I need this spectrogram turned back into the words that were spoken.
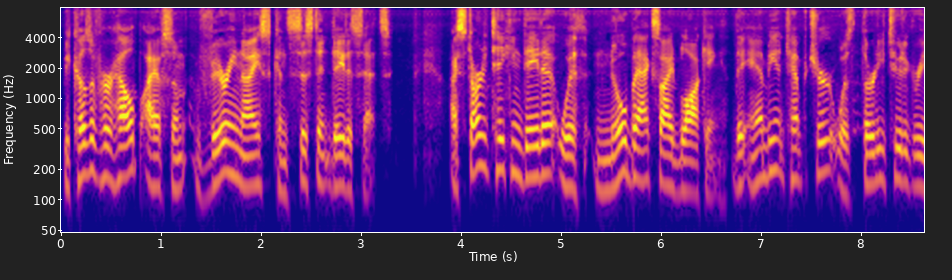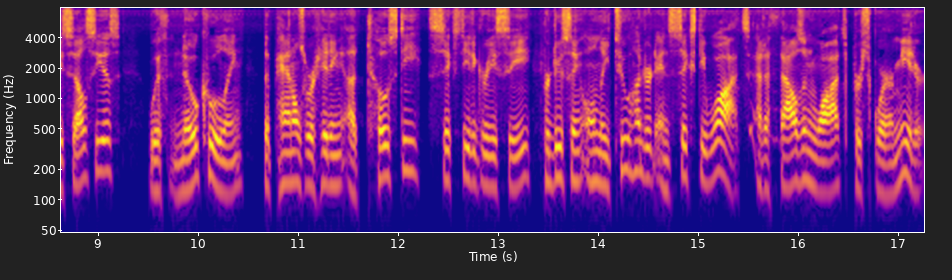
Because of her help, I have some very nice consistent data sets. I started taking data with no backside blocking. The ambient temperature was 32 degrees Celsius with no cooling, the panels were hitting a toasty 60 degrees C, producing only 260 watts at 1,000 watts per square meter.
